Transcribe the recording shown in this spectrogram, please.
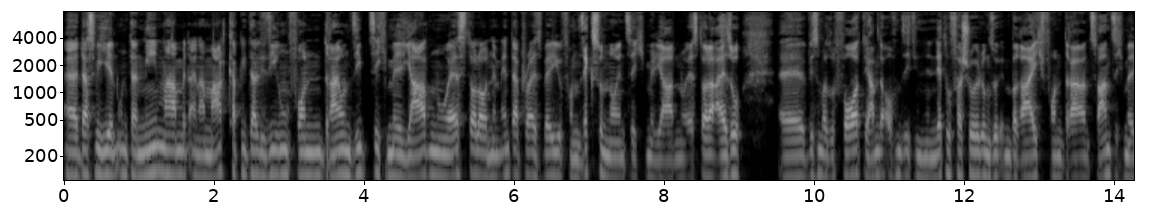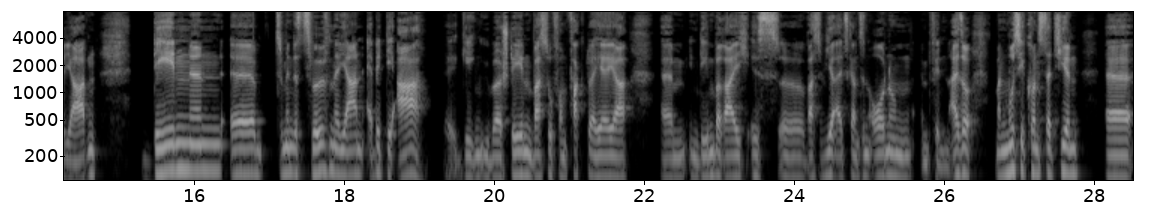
äh, dass wir hier ein Unternehmen haben mit einer Marktkapitalisierung von 73 Milliarden US-Dollar und einem Enterprise Value von 96 Milliarden US-Dollar. Also äh, wissen wir sofort, wir haben da offensichtlich eine Nettoverschuldung so im Bereich von 23 Milliarden denen äh, zumindest 12 Milliarden EBITDA äh, gegenüberstehen, was so vom Faktor her ja ähm, in dem Bereich ist, äh, was wir als ganz in Ordnung empfinden. Also man muss hier konstatieren, äh,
